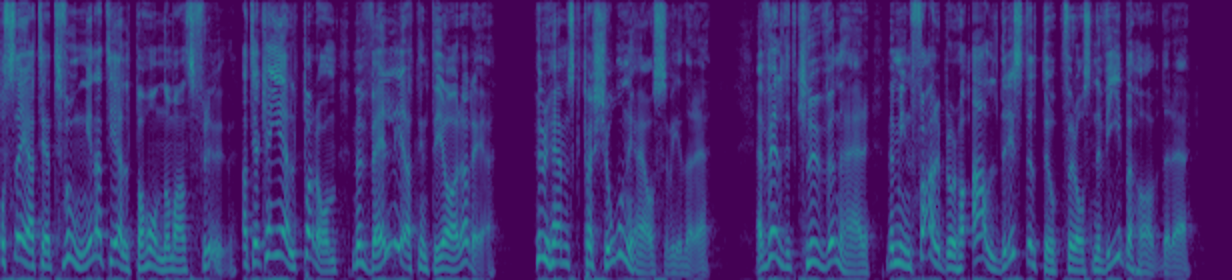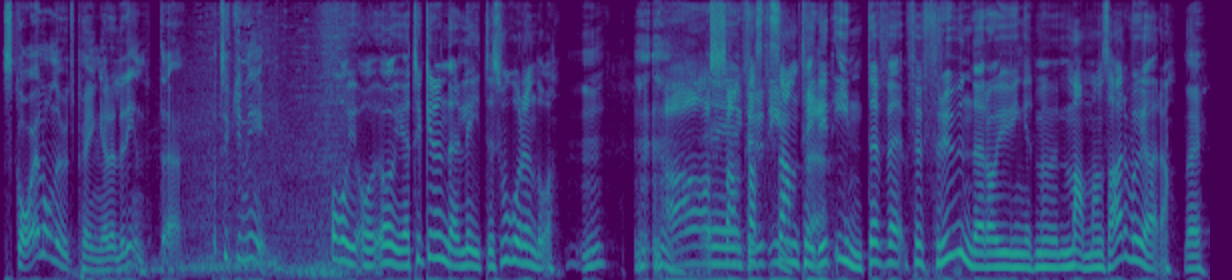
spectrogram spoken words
och säga att jag är tvungen att hjälpa honom och hans fru. Att jag kan hjälpa dem, men väljer att inte göra det. Hur hemsk person jag är och så vidare. Jag är väldigt kluven här, men min farbror har aldrig ställt upp för oss när vi behövde det. Ska jag låna ut pengar eller inte? Vad tycker ni? Oj, oj, oj. Jag tycker den där är lite svår ändå. Ah, Eh, samtidigt Fast inte. samtidigt inte, för, för frun där har ju inget med mammans arv att göra. Nej.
